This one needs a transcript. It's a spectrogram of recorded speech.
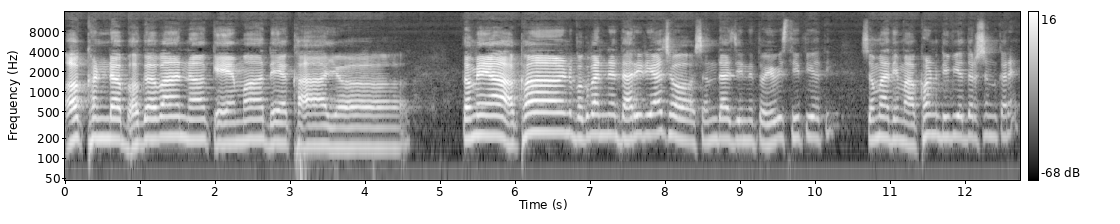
અખંડ ભગવાન કેમ દેખાય? તમે આ અખંડ ભગવાનને ધારી રહ્યા છો? સંદાસજીની તો એવી સ્થિતિ હતી, સમાધિમાં અખંડ દિવ્ય દર્શન કરે.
